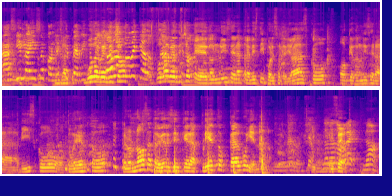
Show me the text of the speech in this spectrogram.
Así lo hizo con este perrito. Pudo haber yo dicho, lo tuve que adoptar pudo haber dicho no que. Don Luis era travesti y por eso le dio asco, o que Don Luis era visco o tuerto, pero no se atrevió a decir que era prieto, calvo y enano. Y. No, no, no, a ver, no.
